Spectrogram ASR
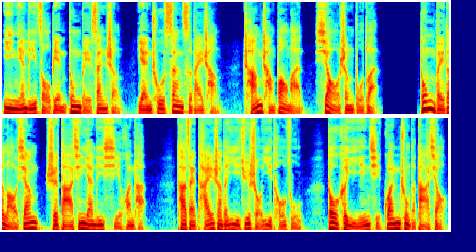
一年里走遍东北三省，演出三四百场，场场爆满，笑声不断。东北的老乡是打心眼里喜欢他，他在台上的一举手一投足都可以引起观众的大笑，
